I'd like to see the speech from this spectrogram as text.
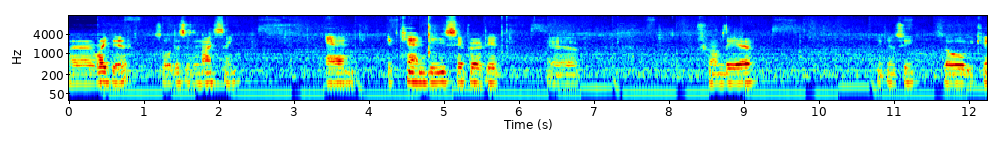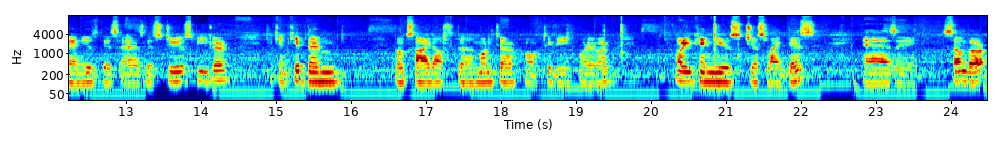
uh, right there. So this is the nice thing and it can be separated uh, from there. You can see. So you can use this as a stereo speaker. You can keep them both side of the monitor or TV whatever. Or you can use just like this as a soundbar.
